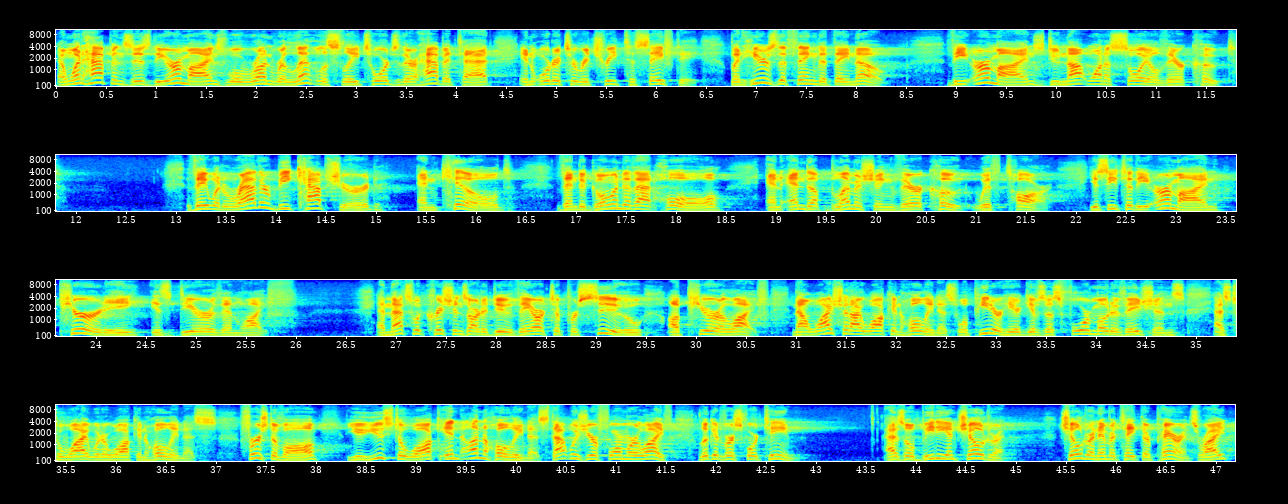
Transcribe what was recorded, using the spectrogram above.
And what happens is the ermines will run relentlessly towards their habitat in order to retreat to safety. But here's the thing that they know the ermines do not want to soil their coat. They would rather be captured and killed than to go into that hole and end up blemishing their coat with tar. You see, to the ermine, purity is dearer than life. And that's what Christians are to do. They are to pursue a pure life. Now, why should I walk in holiness? Well, Peter here gives us four motivations as to why we're to walk in holiness. First of all, you used to walk in unholiness. That was your former life. Look at verse 14. As obedient children, children imitate their parents, right?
